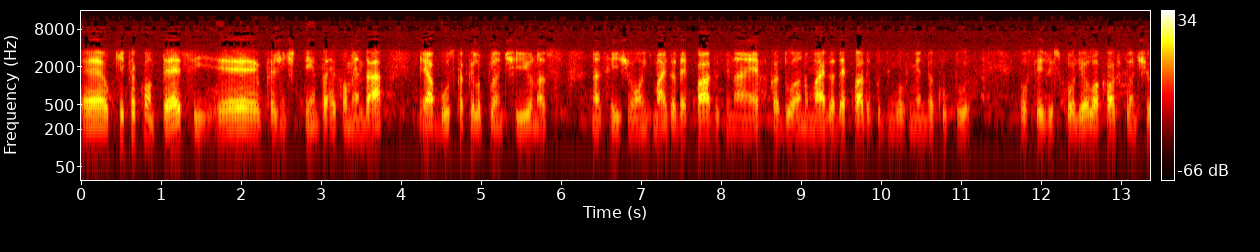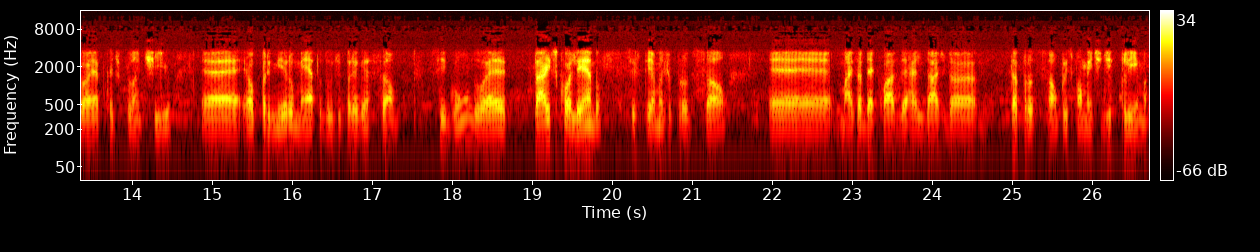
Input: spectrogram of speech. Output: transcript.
É, o que, que acontece, é, o que a gente tenta recomendar é a busca pelo plantio nas, nas regiões mais adequadas e na época do ano mais adequada para o desenvolvimento da cultura. ou seja, escolher o local de plantio, a época de plantio, é, é o primeiro método de prevenção. Segundo, é estar tá escolhendo sistemas de produção é, mais adequados à realidade da, da produção, principalmente de clima,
